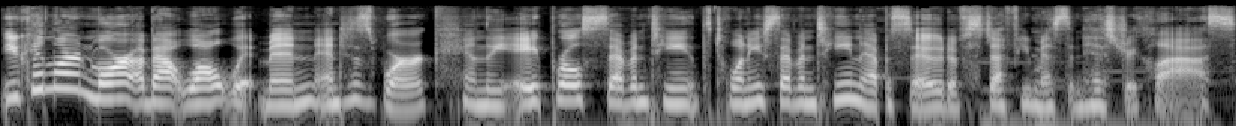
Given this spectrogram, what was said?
You can learn more about Walt Whitman and his work in the April 17th, 2017 episode of Stuff You Missed in History Class.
